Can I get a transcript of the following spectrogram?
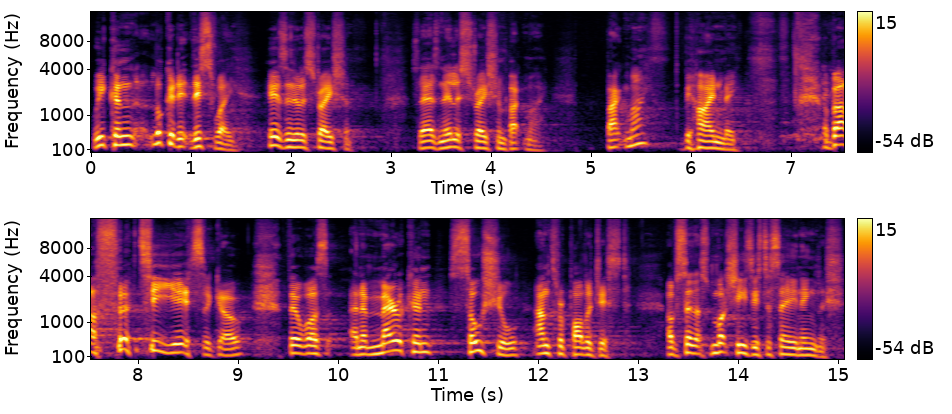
We can look at it this way. Here's an illustration. So there's an illustration back my back my behind me. About 30 years ago, there was an American social anthropologist. I would say that's much easier to say in English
